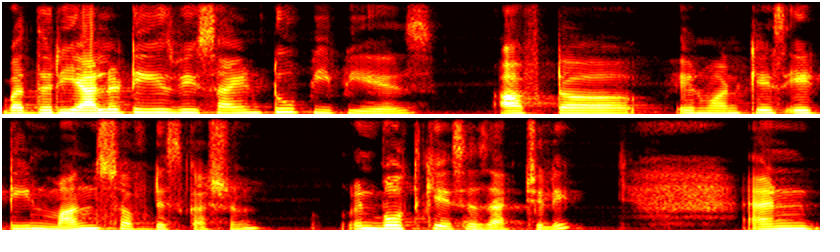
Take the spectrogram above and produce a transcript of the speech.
But the reality is we signed two PPAs after, in one case, 18 months of discussion, in both cases actually. And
